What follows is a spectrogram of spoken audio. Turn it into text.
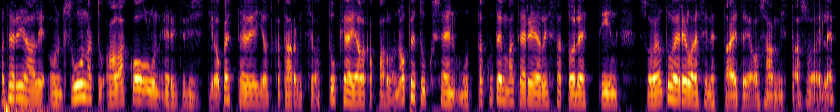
Materiaali on suunnattu alakoulun erityisesti opettajille, jotka tarvitsevat tukea jalkapallon opetukseen, mutta kuten materiaalissa todettiin, soveltuu erilaisille taito- ja osaamistasoille.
